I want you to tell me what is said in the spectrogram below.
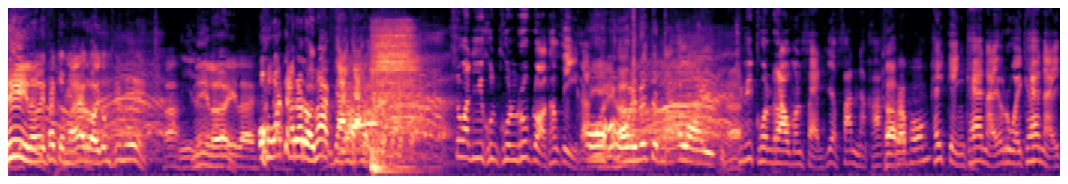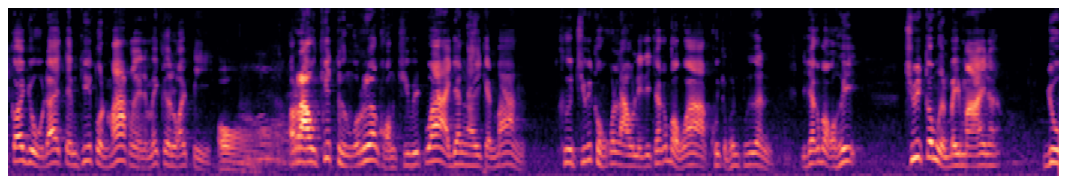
นี่เลยถ้าจดหมายอร่อยต้องที่นี่อะนี่นี่เลย นี่เลย โอ้โหอาจารย์อร่อยมากยังยังยัง สวัสดีคุณคุณรูปหล่อทั้งสี่ครับ โอ้โหเห็นไหมจดหมายอร่อย ชีวิตคนเรามันแสนที่จะสั้นนะคะครับครับผม ให้เก่งแค่ไหนรวยแค่ไหนก็อยู่ได้เต็มที่ส่วนมากเลยเนี่ยไม่เกินร้อยปี โอ้ เราคิดถึงเรื่องของชีวิตว่ายังไงกันบ้าง คือชีวิตของคนเราเนี่ยดิฉันก็บอกว่าคุยกับเพื่อนๆ ดิฉันก็บอกว่าเฮ้ยชีวิตก็เหมือนใบไม้นะ อยู่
